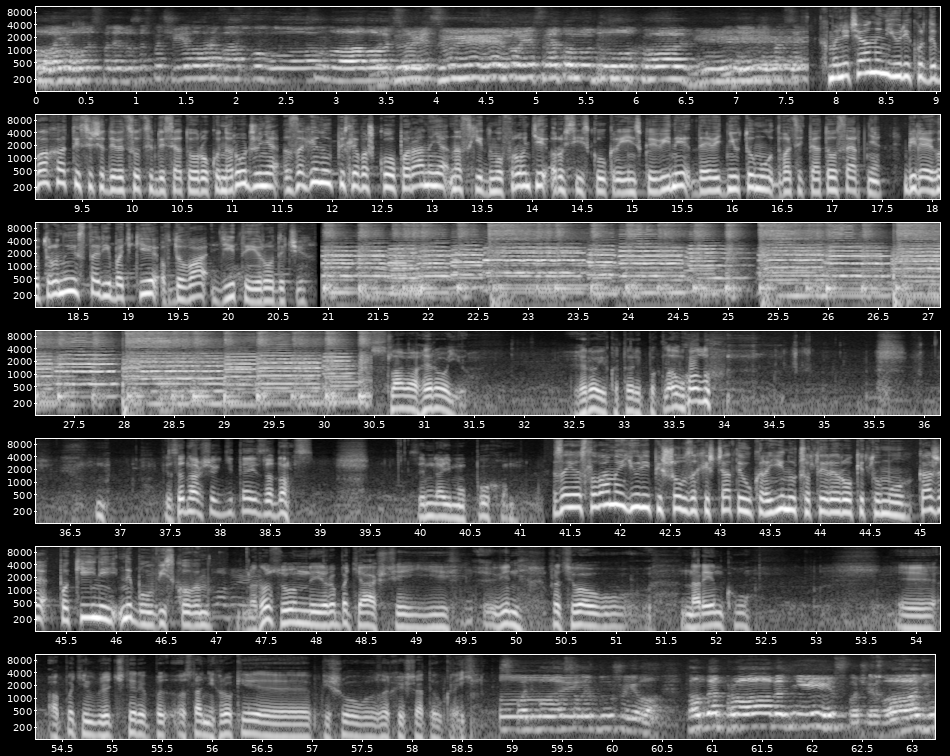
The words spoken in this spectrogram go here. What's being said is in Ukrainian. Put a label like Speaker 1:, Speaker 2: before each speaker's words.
Speaker 1: Ой, Господи, душу спочилого раба Твого.
Speaker 2: Слава Отцю і Сину і Святому Духові.
Speaker 3: Хмельничанин Юрій Курдебаха 1970 року народження загинув після важкого поранення на східному фронті російсько-української війни 9 днів тому, 25 серпня. Біля його труни старі батьки, вдова, діти і родичі.
Speaker 4: Слава герою. Герою, який поклав голову. За наших дітей, за нас. Земля йому пухом.
Speaker 3: За його словами, Юрій пішов захищати Україну чотири роки тому. Каже, покійний не був військовим.
Speaker 4: Розумний, роботящий. Він працював на ринку, а потім вже чотири останніх роки е, пішов захищати Україну.
Speaker 2: Господь благословив душу його, там, де праведні спочивають.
